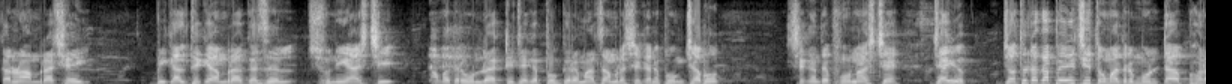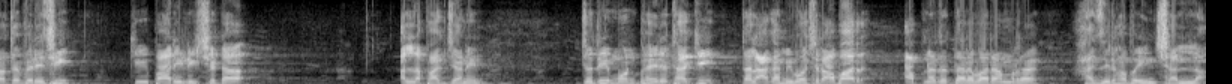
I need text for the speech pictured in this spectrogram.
কারণ আমরা সেই বিকাল থেকে আমরা গজল শুনিয়ে আসছি। আমাদের অন্য একটি জায়গায় প্রোগ্রাম আছে, আমরা সেখানে পৌঁছাবো। সেখান থেকে ফোন আসছে। যাই হোক, যত টাকা পেরেছি তোমাদের মনটা ভরাতে পেরেছি। কি পারিনি সেটা আল্লাহ পাক জানেন। যদি মন ভেরে থাকি, তাহলে আগামী বছর আবার আপনাদের দরবারে আমরা হাজির হবে ইনশাল্লাহ।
